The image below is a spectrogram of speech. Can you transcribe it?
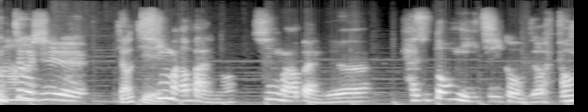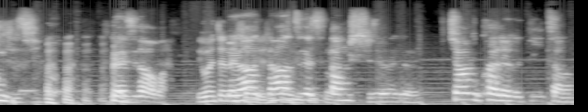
这个是小姐新马版哦，新马版的还是东尼机构，你知道吧？东尼机构应该知道吧？你问真对，然后然后这个是当时的那个加入快乐的第一章，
